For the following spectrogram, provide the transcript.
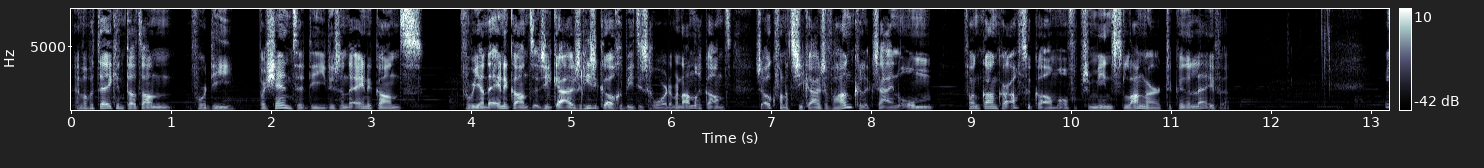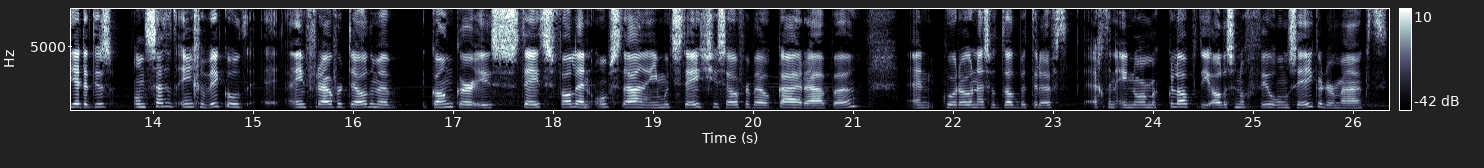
En wat betekent dat dan voor die patiënten die dus aan de ene kant, voor wie aan de ene kant een ziekenhuis risicogebied is geworden, maar aan de andere kant ze ook van het ziekenhuis afhankelijk zijn om van kanker af te komen of op zijn minst langer te kunnen leven? Ja, dat is ontzettend ingewikkeld. Een vrouw vertelde me kanker is steeds vallen en opstaan en je moet steeds jezelf er bij elkaar rapen. En corona is wat dat betreft echt een enorme klap die alles nog veel onzekerder maakt.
